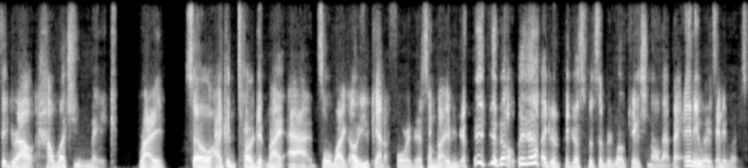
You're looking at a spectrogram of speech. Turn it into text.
figure out how much you make, right? So I can target my ad. So like, oh, you can't afford this. I'm not even, you know, I can pick a specific location, all that. But anyways, anyways.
